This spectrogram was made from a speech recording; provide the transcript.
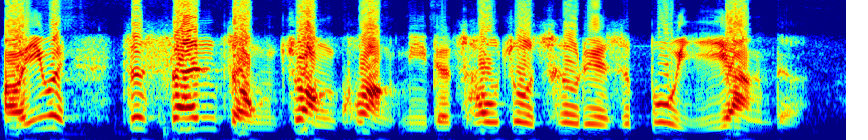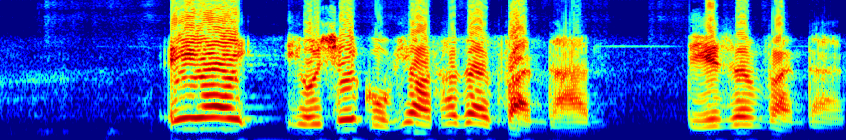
哦，因为这三种状况你的操作策略是不一样的。AI 有些股票它在反弹，跌升反弹，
